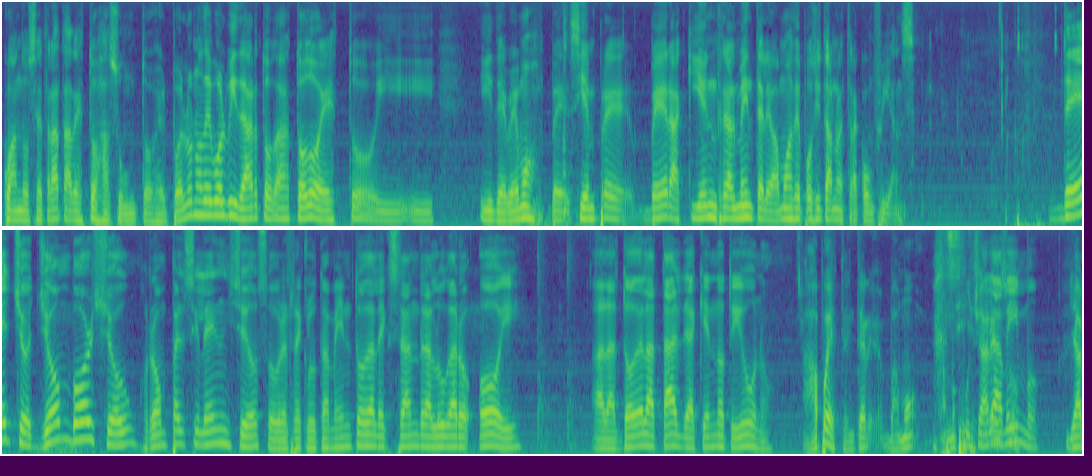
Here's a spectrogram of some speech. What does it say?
cuando se trata de estos asuntos. El pueblo no debe olvidar toda, todo esto y, debemos siempre ver a quién realmente le vamos a depositar nuestra confianza. De hecho, John Borshow rompe el silencio sobre el reclutamiento de Alexandra Lúgaro hoy a las 2 de la tarde aquí en Noti1. Ah, pues vamos, vamos a escuchar eso. mismo. Ya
